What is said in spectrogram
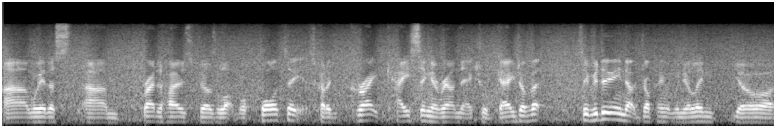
Um, where this um, braided hose feels a lot more quality. It's got a great casing around the actual gauge of it. So if you do end up dropping it when you're letting your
